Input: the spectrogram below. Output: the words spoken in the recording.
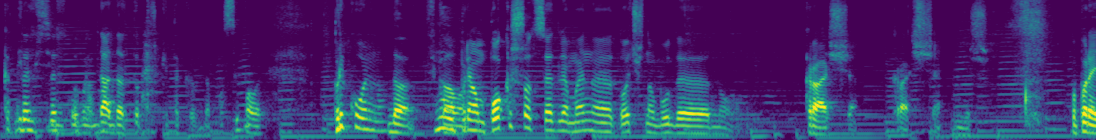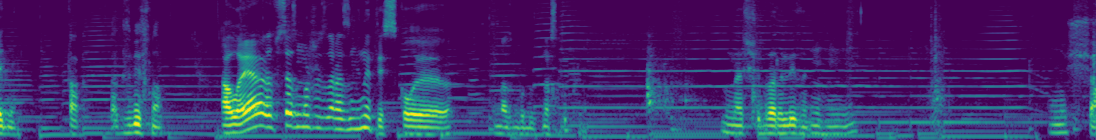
так, десь- десь. Да, да, трошки так да, посипали. Прикольно. Да, цікаво. Ну, прям поки що це для мене точно буде ну, краще. Краще, ніж попередній. Так, так, звісно. Але все зможе зараз змінитись, коли у нас будуть наступні. У нас ще два релізи. Угу. Ну що?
